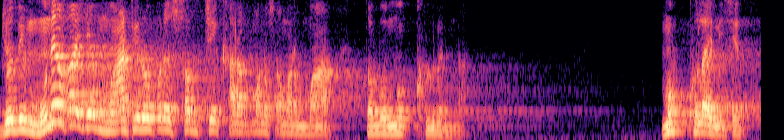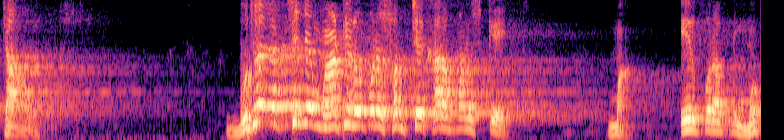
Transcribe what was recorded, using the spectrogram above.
যদি মনে হয় যে মাটির ওপরে সবচেয়ে খারাপ মানুষ আমার মা, তবে মুখ খুলবেন না। মুখ খোলাই যা হবে হবে। বোঝা যাচ্ছে যে মাটির ওপরে সবচেয়ে খারাপ মানুষ কে? মা। এরপর আপনি মুখ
